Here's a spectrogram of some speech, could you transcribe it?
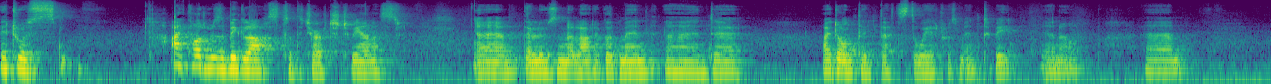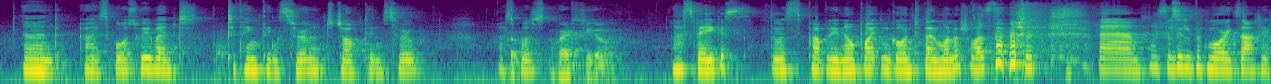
it was, I thought it was a big loss to the church, to be honest. Um, they're losing a lot of good men, and uh, I don't think that's the way it was meant to be, you know. Um, and I suppose we went to think things through and to talk things through. I suppose. Where did you go? Las Vegas. There was probably no point in going to Belmullet, was there? um, it was a little bit more exotic.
